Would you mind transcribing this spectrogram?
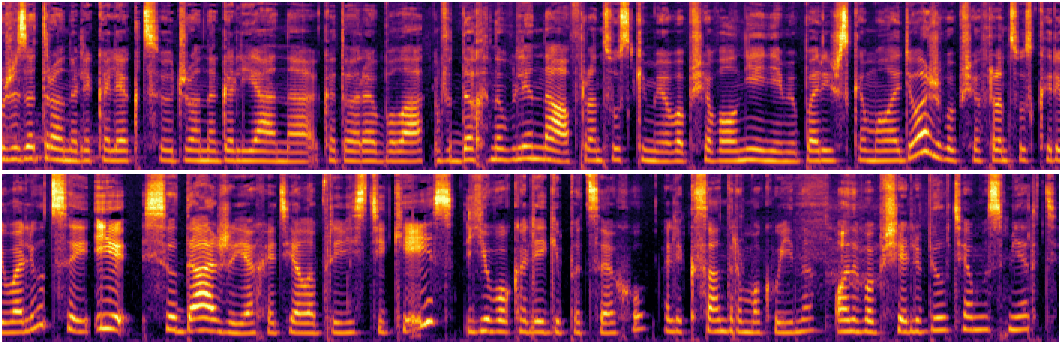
Уже затронули коллекцию Джона Гальяна, которая была вдохновлена французскими вообще волнениями парижской молодежи, вообще французской революции. И сюда же я хотела привести кейс его коллеги по цеху Александра Макуина. Он вообще любил тему смерти.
